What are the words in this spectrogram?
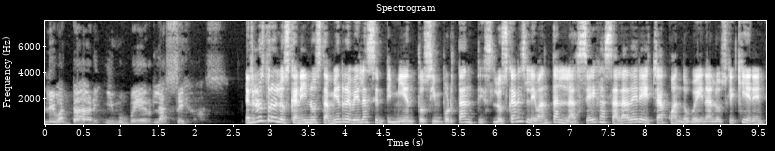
Levantar y mover las cejas. El rostro de los caninos también revela sentimientos importantes. Los canes levantan las cejas a la derecha cuando ven a los que quieren,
